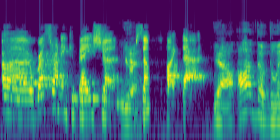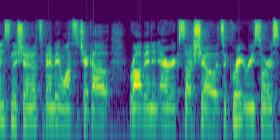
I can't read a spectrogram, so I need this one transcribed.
Uh, restaurant incubation yeah. or something like that. Yeah, I'll, I'll have the, the, links in the show notes if anybody wants to check out Robin and Eric's uh, show. It's a great resource.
